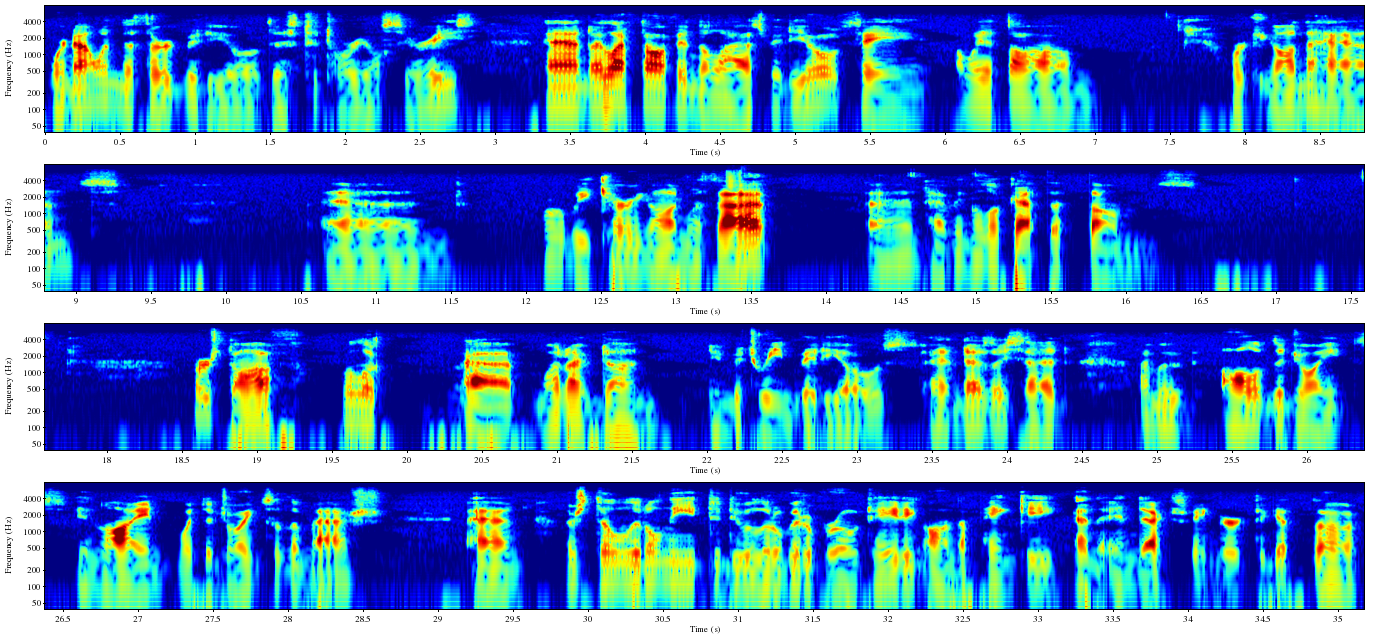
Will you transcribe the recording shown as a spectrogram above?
We're now in the third video of this tutorial series and I left off in the last video saying with um, working on the hands and we'll be carrying on with that and having a look at the thumbs. First off, we'll look at what I've done in between videos and as I said I moved all of the joints in line with the joints of the mesh and there's still a little need to do a little bit of rotating on the pinky and the index finger to get the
